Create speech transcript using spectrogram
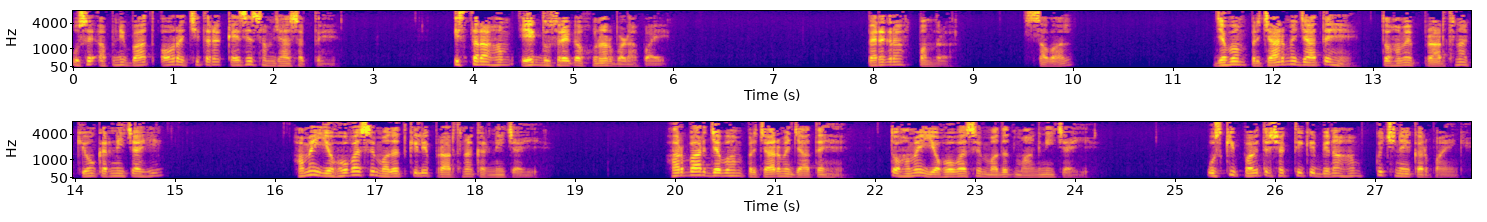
उसे अपनी बात और अच्छी तरह कैसे समझा सकते हैं? इस तरह हम एक दूसरे का हुनर बढ़ा पाए। पैराग्राफ पंद्रह। सवाल? जब हम प्रचार में जाते हैं तो हमें प्रार्थना क्यों करनी चाहिए? हमें यहोवा से मदद के लिए प्रार्थना करनी चाहिए। हर बार जब हम प्रचार में जाते हैं तो हमें यहोवा से मदद मांगनी चाहिए। उसकी पवित्र शक्ति के बिना हम कुछ नहीं कर पाएँगे।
